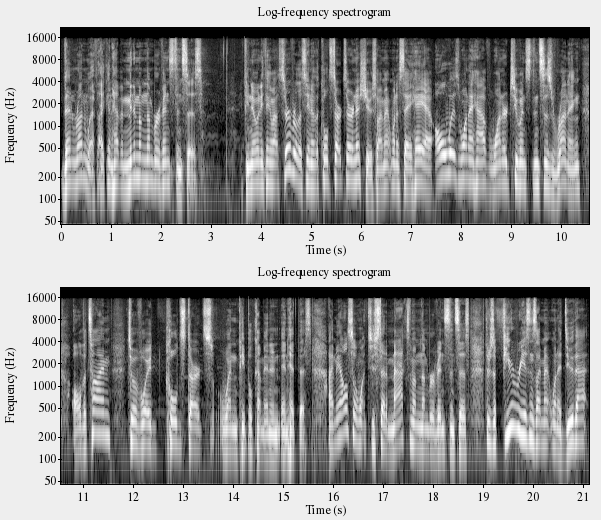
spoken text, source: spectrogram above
Then run with, I can have a minimum number of instances. If you know anything about serverless, you know that cold starts are an issue. So I might want to say, hey, I always want to have one or two instances running all the time to avoid cold starts when people come in and, and, hit this. I may also want to set a maximum number of instances. There's a few reasons I might want to do that.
